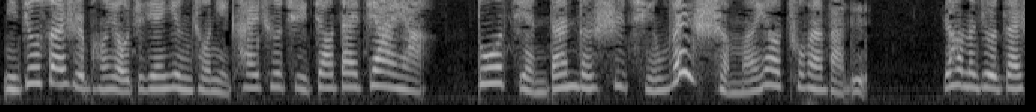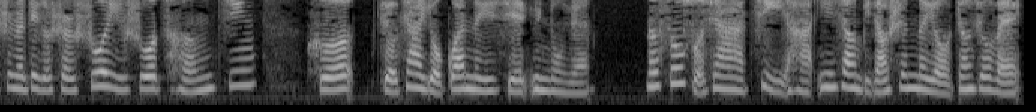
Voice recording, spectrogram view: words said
你就算是朋友之间应酬，你开车去叫代驾呀，多简单的事情，为什么要触犯法律？然后呢，就再顺着这个事儿说一说曾经和酒驾有关的一些运动员。那搜索下记忆哈，印象比较深的有张修为，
